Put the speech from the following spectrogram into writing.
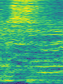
Christmas.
